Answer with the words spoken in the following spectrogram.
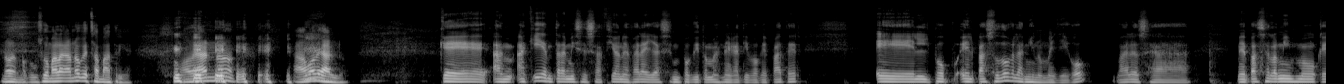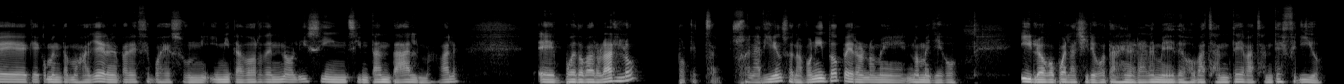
No, el concurso de Málaga no, que está matria. Vamos a dejarnos, vamos a dejarlo. Que aquí entran mis sensaciones, ¿vale? Ya es un poquito más negativo que Pater. El, el paso doble a mí no me llegó, ¿vale? O sea, me pasa lo mismo que, que comentamos ayer. Me parece, pues, es un imitador del Noli sin, sin tanta alma, ¿vale? Eh, puedo valorarlo, porque suena bien, suena bonito, pero no me, no me llegó. Y luego, pues, la chirigota en general me dejó bastante, bastante frío.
